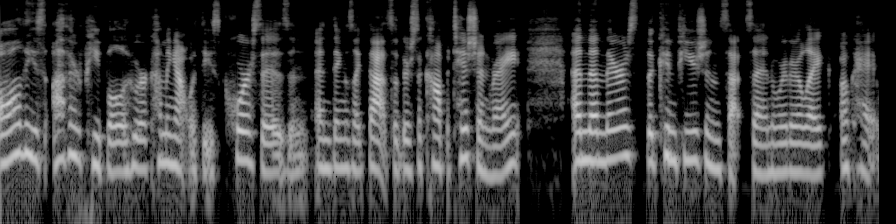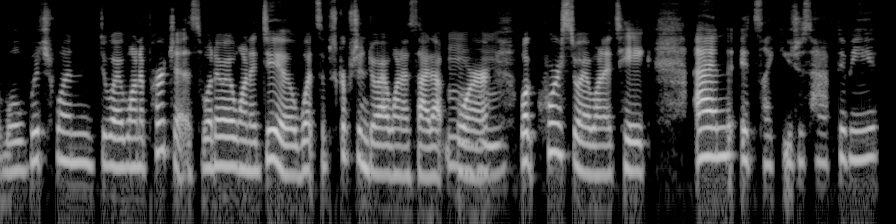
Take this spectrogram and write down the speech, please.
all these other people who are coming out with these courses and, and things like that. So there's a competition, right? And then there's the confusion sets in where they're like, okay, well, which one do I want to purchase? What do I want to do? What subscription do I want to sign up for? Mhm. What course do I want to take? And it's like, you just have to be,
